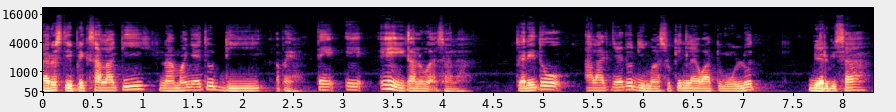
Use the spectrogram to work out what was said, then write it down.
harus diperiksa lagi. Namanya itu di apa ya? TEE e kalau nggak salah. Jadi itu alatnya itu dimasukin lewat mulut biar bisa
